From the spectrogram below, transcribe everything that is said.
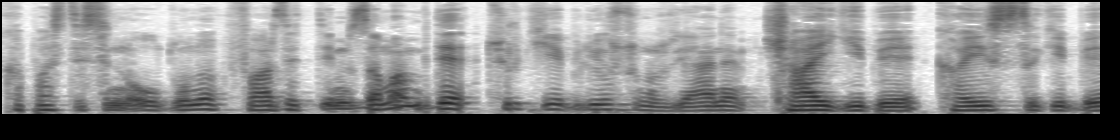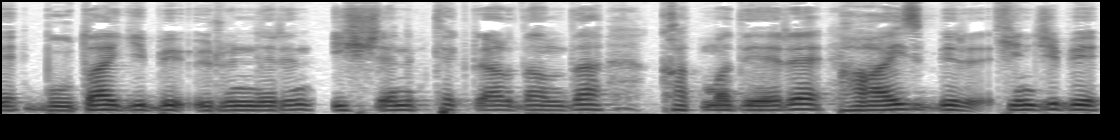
kapasitesinin olduğunu farz ettiğimiz zaman bir de Türkiye biliyorsunuz yani çay gibi, kayısı gibi, buğday gibi ürünlerin işlenip tekrardan da katma değere haiz bir ikinci bir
